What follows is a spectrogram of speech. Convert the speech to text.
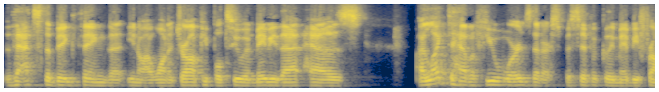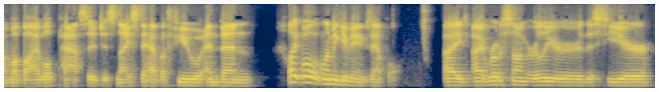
that's the big thing that, you know, I want to draw people to. And maybe that has, I like to have a few words that are specifically maybe from a Bible passage. It's nice to have a few. And then, like, well, let me give you an example. I, I wrote a song earlier this year.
